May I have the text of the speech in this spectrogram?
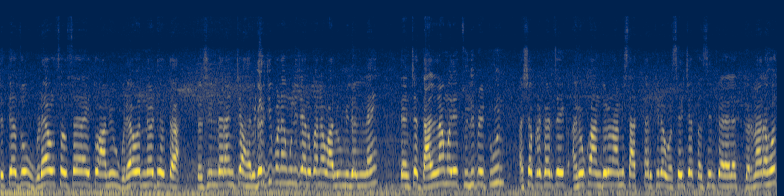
तर त्या जो उघड्यावर संसार आहे तो आम्ही उघड्यावर न ठेवता तहसीलदारांच्या हलगर्जीपणामुळे ज्या लोकांना वालू मिळालेलं नाही. त्यांच्या दालनामध्ये चुली पेटवून अशा प्रकारचं एक अनोखं आंदोलन आम्ही सात तारखेला वसईच्या तहसील कार्यालयात करणार आहोत.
